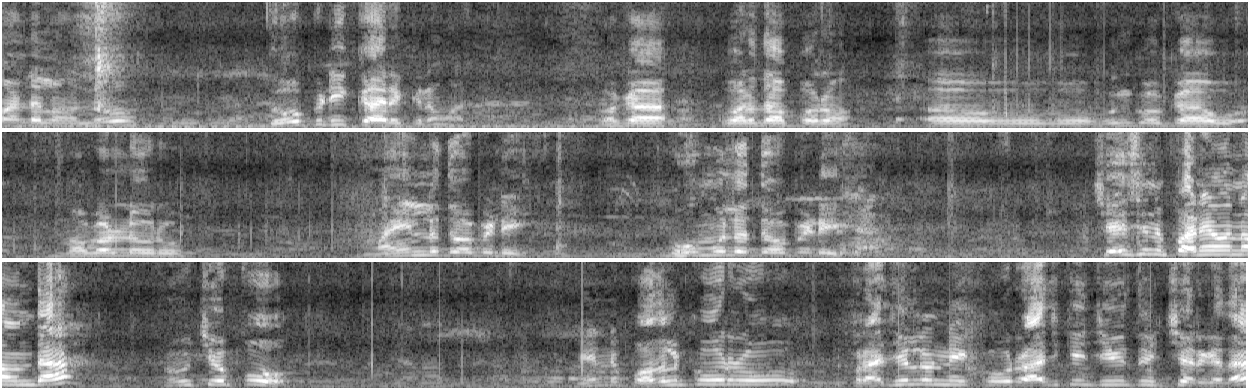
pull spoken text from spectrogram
మండలంలో దోపిడీ కార్యక్రమాలు. ఒక వరదాపురం ఇంకొక మొగళ్ళూరు మైన్లు దోపిడీ భూముల దోపిడీ. చేసిన పని ఏమైనా ఉందా? నువ్వు చెప్పు. నిన్ను పొదలకూరు ప్రజలు నీకు రాజకీయ జీవితం ఇచ్చారు కదా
